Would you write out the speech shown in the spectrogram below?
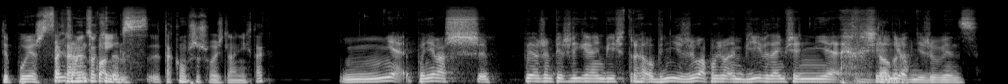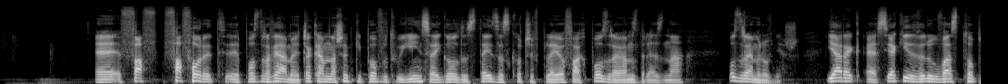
typujesz samym Sacramento. Kings taką przyszłość dla nich, tak? Nie, ponieważ poziom pierwszej ligi NBA się trochę obniżył, a poziom NBA wydaje mi się nie, się Dobra. nie obniżył, więc... E, faf, faworyt, e, pozdrawiamy. Czekam na szybki powrót Wigginsa i Golden State. Zaskoczy w playoffach. Pozdrawiam z Drezna. Pozdrawiam również. Jarek S. Jaki jest według was top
